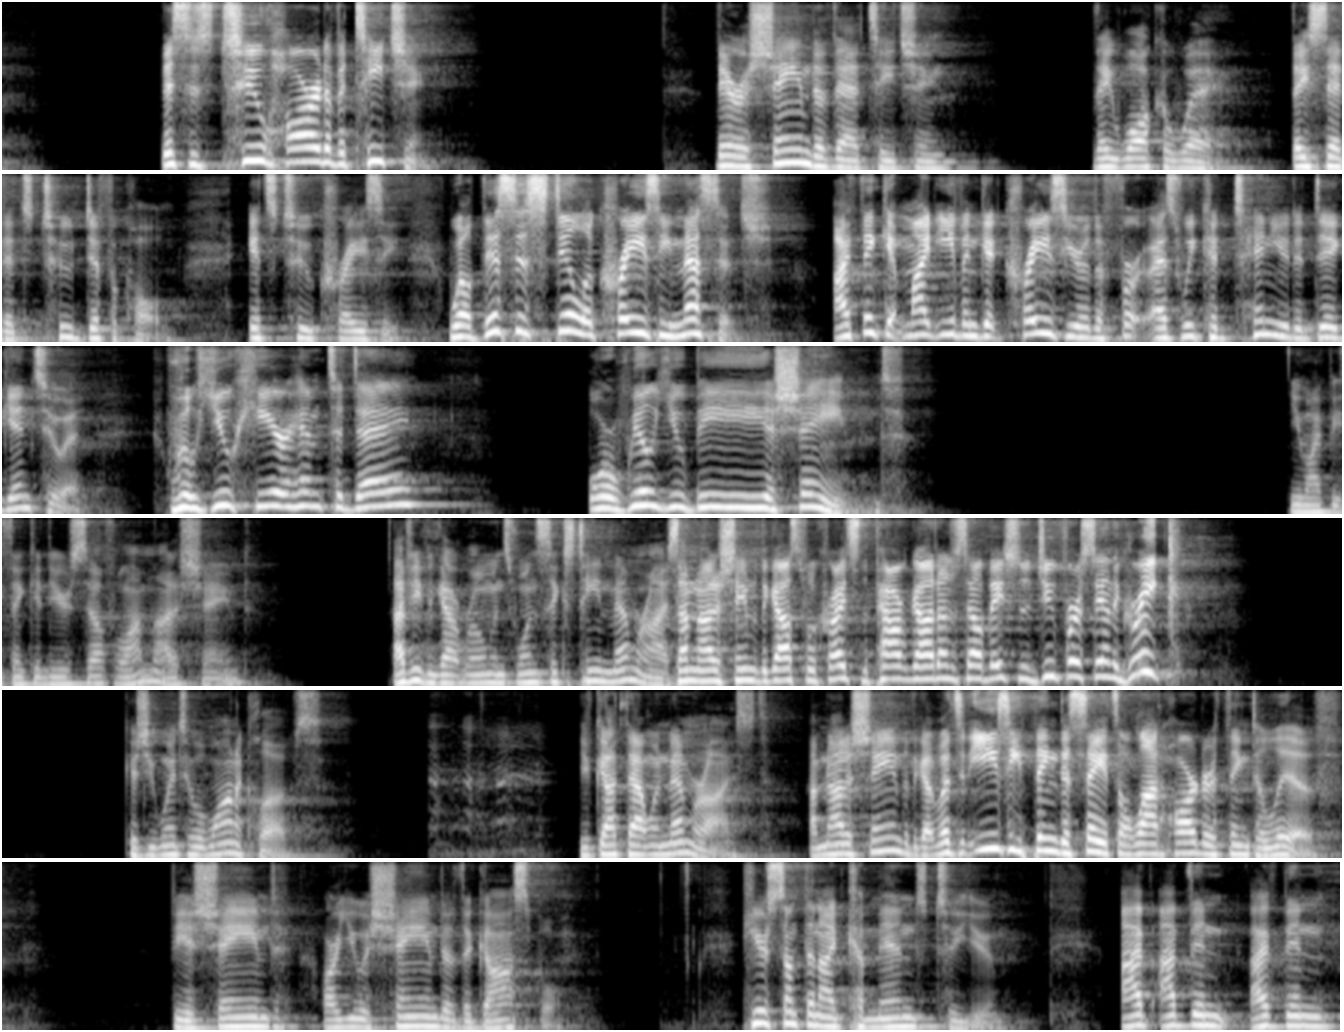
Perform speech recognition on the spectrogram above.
This is too hard of a teaching. They're ashamed of that teaching. They walk away. They said it's too difficult, it's too crazy. Well, this is still a crazy message. I think it might even get crazier as we continue to dig into it. Will you hear him today? Or will you be ashamed? You might be thinking to yourself, well, I'm not ashamed. I've even got Romans 1:16 memorized. I'm not ashamed of the gospel of Christ, the power of God unto salvation, the Jew first and the Greek. Because you went to Awana clubs. You've got that one memorized. I'm not ashamed of the gospel. It's an easy thing to say, it's a lot harder thing to live. Be ashamed. Are you ashamed of the gospel? Here's something I'd commend to you. I've, I've, been, I've been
